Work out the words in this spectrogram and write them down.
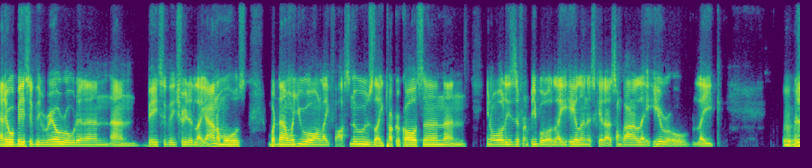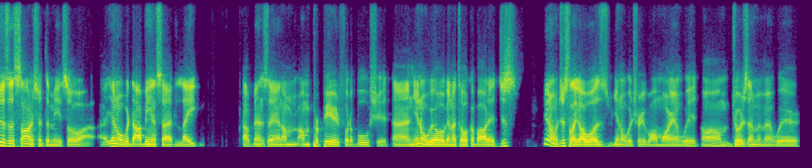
And they were basically railroaded and and basically treated like animals. But then when you go on like Fox News, like Tucker Carlson and you know all these different people like hailing this kid as some kind of like hero, like mm-hmm. it's just astonishing to me. So you know, with that being said, like I've been saying, I'm I'm prepared for the bullshit, and you know we're all gonna talk about it. Just you know, just like I was, you know, with Trayvon Martin, with um George Zimmerman, where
